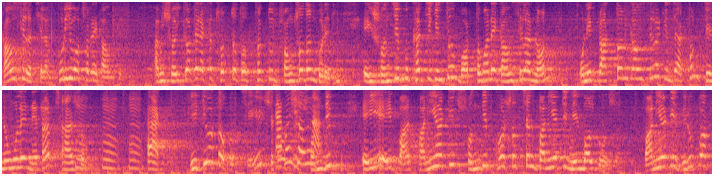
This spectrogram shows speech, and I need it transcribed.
কাউন্সিলর ছিলাম কুড়ি বছরের কাউন্সিল আমি সৈকতের একটা ছোট্ট তথ্য একটু সংশোধন করে দিই। এই সঞ্জীব মুখার্জি কিন্তু বর্তমানে কাউন্সিলর নন উনি প্রাক্তন কাউন্সিলর কিন্তু এখন তৃণমূলের নেতার ছায়াসঙ্গী। এক। দ্বিতীয়ত হচ্ছে সেটা হচ্ছে সন্দীপ এই এই পানিহাটির সন্দীপ ঘোষ হচ্ছেন পানিহাটির নির্মল ঘোষ। পানিহাটির বিরূপাক্ষ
